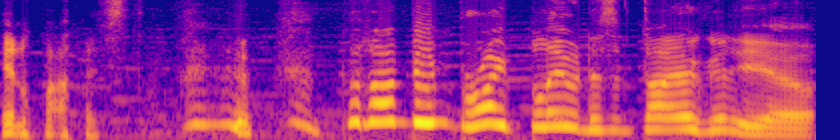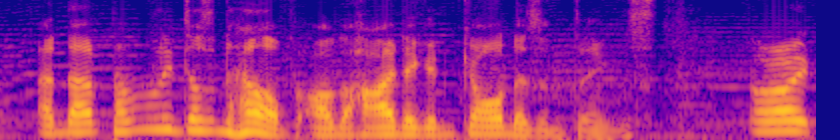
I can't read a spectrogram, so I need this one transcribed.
realised that I've been bright blue in this entire video, and that probably doesn't help on hiding in corners and things. Alright,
